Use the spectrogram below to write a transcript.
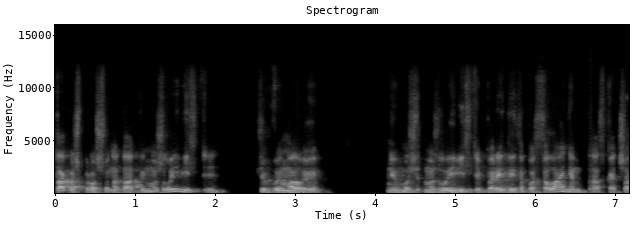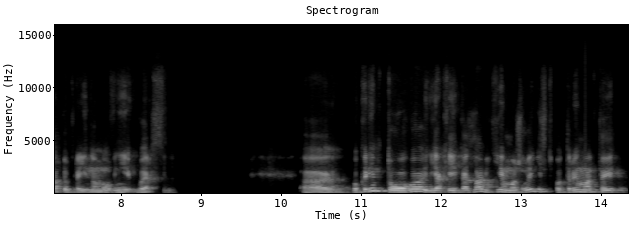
також прошу надати можливість, щоб ви мали можливість перейти за посиланням та скачати україномовні версії. Е, Окрім того, як я і казав, є можливість отримати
